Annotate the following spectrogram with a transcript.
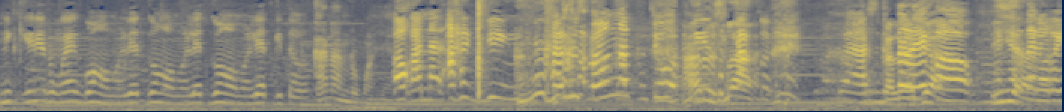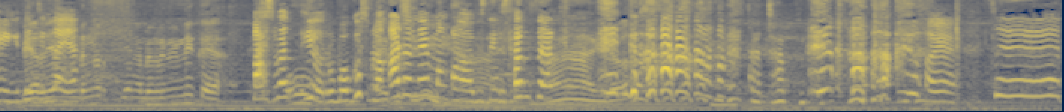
ini kiri rumahnya gue gak mau lihat gue gak mau lihat gue gak mau lihat gitu. Kanan rumahnya. oh kanan. Anjing harus banget cu Harus lah. Harus detail ya kalau iya, orang yang kita biar cinta yang ya. denger, yang dengerin ini kayak pas banget. Oh, iya rumah gue sebelah kanan emang kalau habis dari samsat Nah, gitu. Oh ya set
